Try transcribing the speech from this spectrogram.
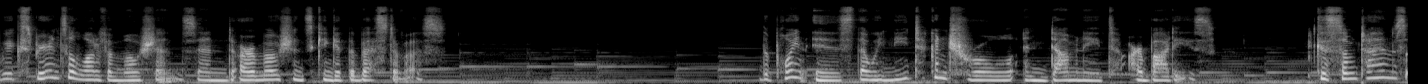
We experience a lot of emotions and our emotions can get the best of us. The point is that we need to control and dominate our bodies. Because sometimes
